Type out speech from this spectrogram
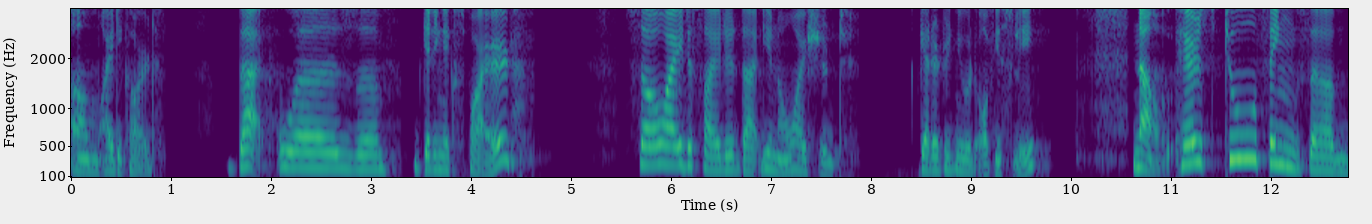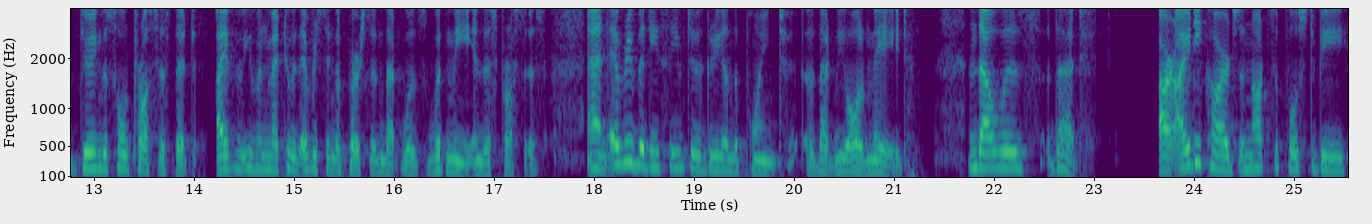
um, ID card, that was uh, getting expired. So I decided that, you know, I should get it renewed, obviously. Now, here's two things um, during this whole process that I've even met with every single person that was with me in this process. And everybody seemed to agree on the point uh, that we all made. And that was that our ID cards are not supposed to be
